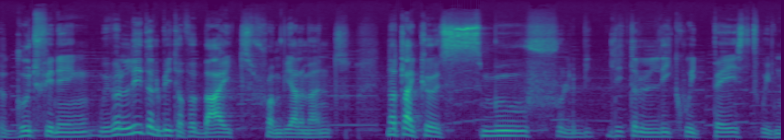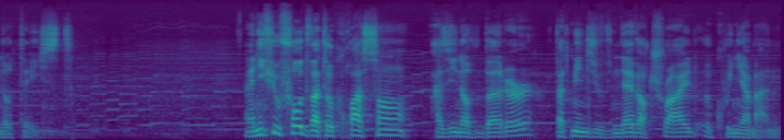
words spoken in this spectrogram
a good filling with a little bit of a bite from the almond, not like a smooth little liquid paste with no taste. And if you thought that a croissant has enough butter, that means you've never tried a kouign-amann.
